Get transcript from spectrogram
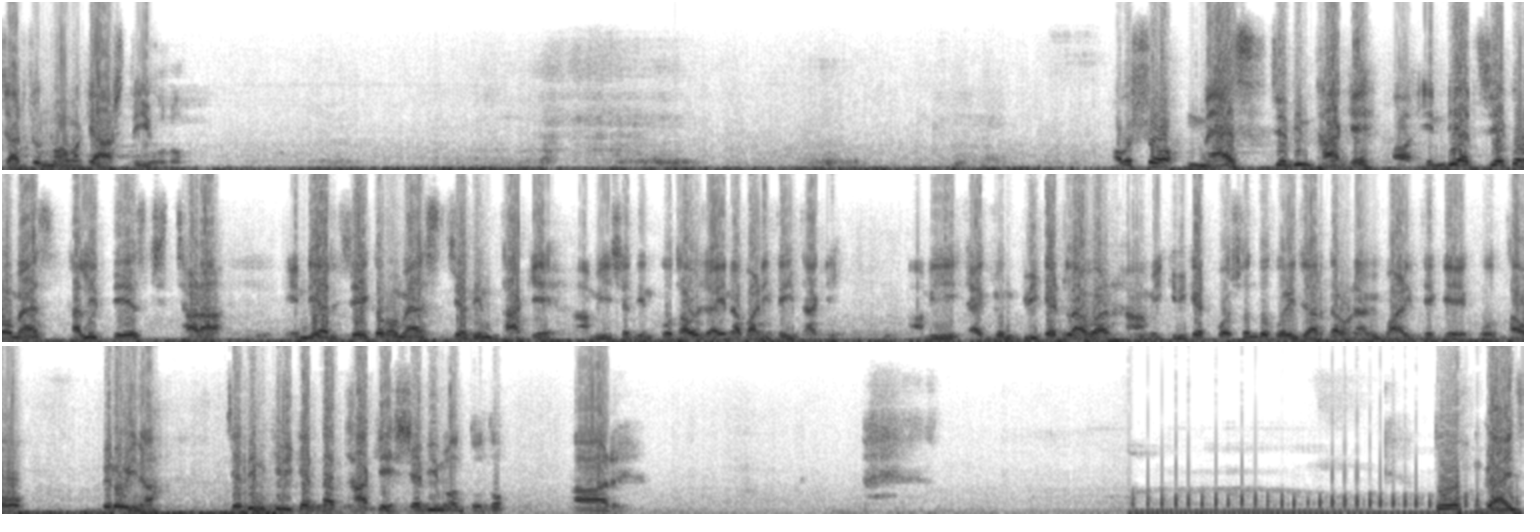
যার জন্য আমাকে আসতেই হলো। অবশ্য ম্যাচ যেদিন থাকে ইন্ডিয়ার যে কোনো ম্যাচ খালি টেস্ট ছাড়া ইন্ডিয়ার যে কোনো ম্যাচ যেদিন থাকে, আমি সেদিন কোথাও যাই না, বাড়িতেই থাকি। আমি একজন ক্রিকেট লাভার আমি ক্রিকেট পছন্দ করি, যার কারণে আমি বাড়ি থেকে কোথাও বেরোই না। যেদিন ক্রিকেটটা থাকে, সেদিন অন্তত। আর তো গাইজ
